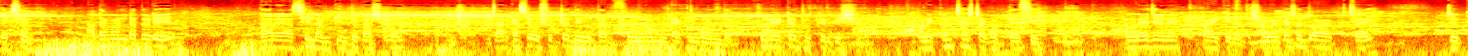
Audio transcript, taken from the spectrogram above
দেখছেন? আধা ঘণ্টা ধরেই দাঁড়ায় আছিলাম, কিন্তু আসলে যার কাছে ওষুধটা দিব, তার ফোন নম্বরটা এখন বন্ধ। খুবই একটা দুঃখের বিষয়। অনেকক্ষণ চেষ্টা করতে আছি আল্লাহ জানে পাই কিনা। তো সবার কাছে দোয়া চাই। যত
